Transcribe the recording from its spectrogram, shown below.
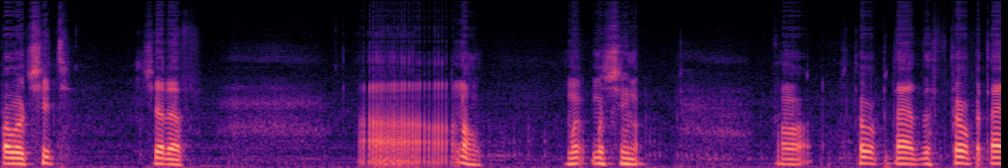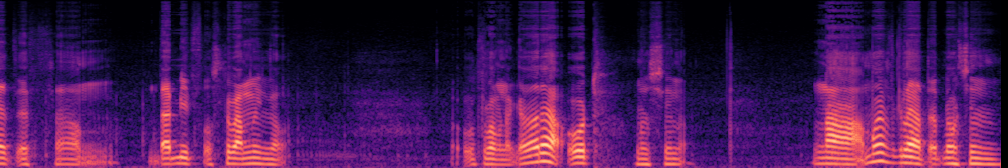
получить через, а, ну, мужчину. Вот. Что вы пытаетесь, что вы пытаетесь эм, добиться, что вам нужно, условно говоря, от мужчины. На мой взгляд, это очень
